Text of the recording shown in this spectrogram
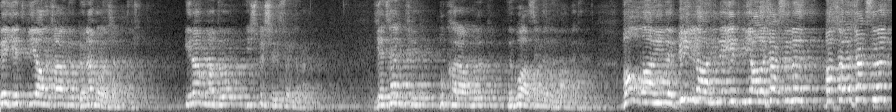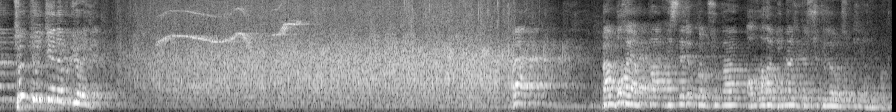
ve yetkiyi alacağı bir dönem olacaktır. İnanmadığım hiçbir şeyi söylemem. Yeter ki bu kararlılık ve bu azimle devam edin. Vallahi de billahi de yetkiyi alacaksınız, başaracaksınız. Tüm Türkiye'de bunu görecek. Ben Ben bu hayatta hislerim konusunda Allah'a binlerce kez şükürler olsun ki yanılmadım.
